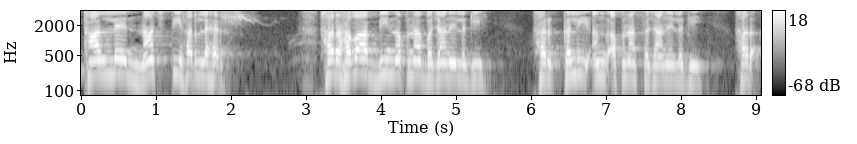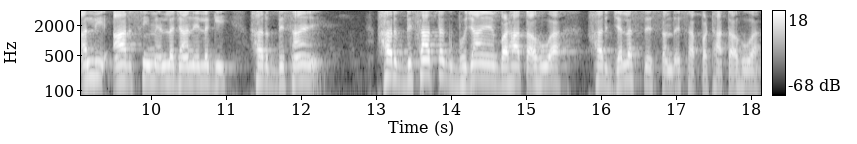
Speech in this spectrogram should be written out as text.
थाले नाचती हर लहर, हर हवा बीन अपना बजाने लगी। हर कली अंग अपना सजाने लगी, हर अली आरसी में लजाने लगी, हर दिशाएँ, हर दिशा तक भुजाएँ बढ़ाता हुआ, हर जलस से संदेशा पठाता हुआ,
